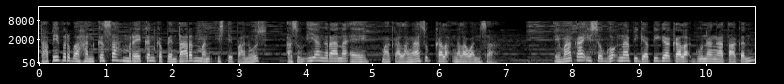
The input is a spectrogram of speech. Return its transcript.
Tapi perbahan kesah mereka kepentaran man Stefanus, asum ia ngerana e, maka langasup kalak ngelawansa. E maka isogokna piga-piga kalak guna ngatakan,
